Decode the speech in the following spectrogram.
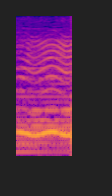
feel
